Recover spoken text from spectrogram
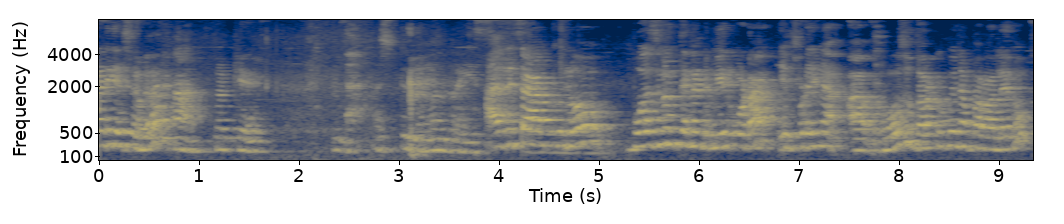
కడిగేసాం కదా? ఓకే. First lemon rice. అరిటాకులో భోజనం తినండి మీరు కూడా. ఎప్పుడైనా రోజు దొరకపోయినా పర్వాలేదు.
